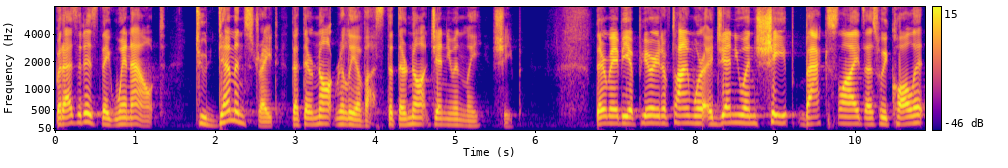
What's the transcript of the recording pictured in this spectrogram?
But as it is, they went out to demonstrate that they're not really of us, that they're not genuinely sheep. There may be a period of time where a genuine sheep backslides, as we call it,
